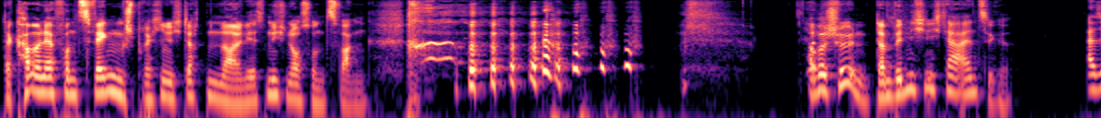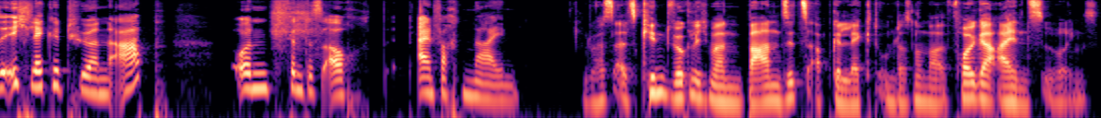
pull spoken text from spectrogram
da kann man ja von Zwängen sprechen. Ich dachte, nein, jetzt nicht noch so ein Zwang. Aber schön, dann bin ich nicht der Einzige. Also ich lecke Türen ab und finde es auch einfach nein. Du hast als Kind wirklich mal einen Bahnsitz abgeleckt, um das nochmal, Folge 1 übrigens.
